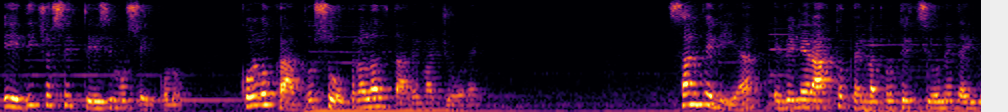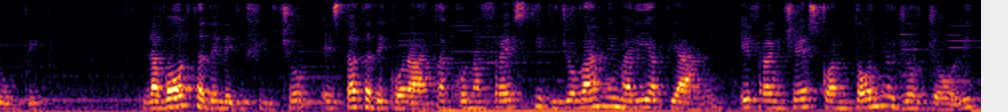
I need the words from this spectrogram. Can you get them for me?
e XVII secolo, collocato sopra l'altare maggiore. Sant'Elia è venerato per la protezione dai lupi. La volta dell'edificio è stata decorata con affreschi di Giovanni Maria Piani e Francesco Antonio Giorgioli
